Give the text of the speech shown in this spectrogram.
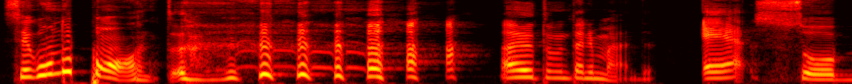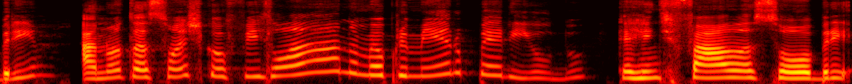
Segundo ponto. Ai, eu tô muito animada. É sobre anotações que eu fiz lá no meu primeiro período, que a gente fala sobre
